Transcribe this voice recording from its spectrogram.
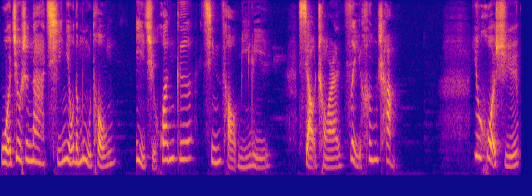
我就是那骑牛的牧童，一曲欢歌，青草迷离，小虫儿自哼唱。又或许，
